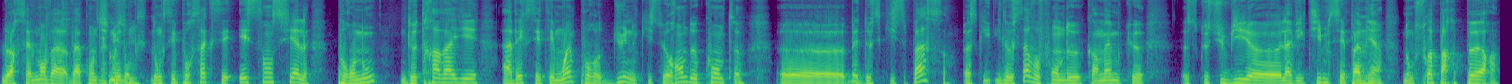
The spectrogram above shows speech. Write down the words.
le harcèlement va va continuer. Continuer. donc donc c'est pour ça que c'est essentiel pour nous de travailler avec ces témoins pour d'une qui se rendent compte euh, ben, de ce qui se passe parce qu'ils le savent au fond d'eux quand même que ce que subit euh, la victime c'est pas Mhm. bien donc soit par peur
